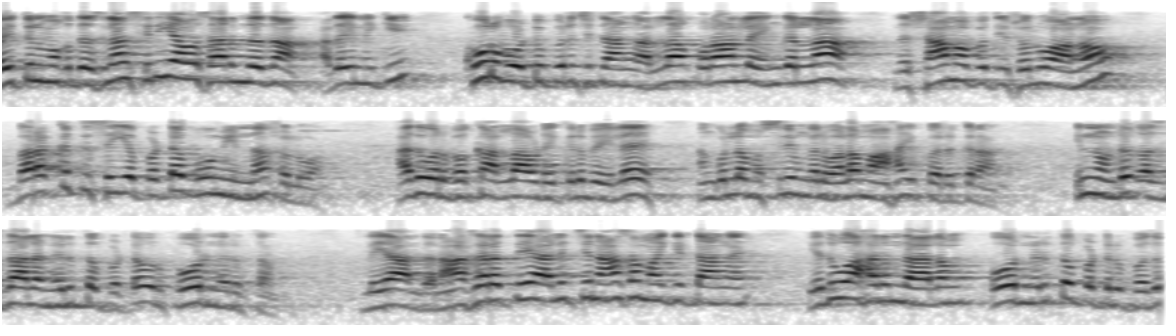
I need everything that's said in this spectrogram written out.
பைத்துல் முகதஸ்லாம் சிரியாவை சார்ந்தது தான் அதை இன்னைக்கு கூறு போட்டு பிரிச்சுட்டாங்க. அல்லாஹ் குரானில் எங்கெல்லாம் இந்த ஷாமை பற்றி சொல்லுவானோ பறக்கத்து செய்யப்பட்ட பூமின்னு தான் சொல்லுவான். அது ஒரு பக்கம் அல்லாஹ்வுடைய கிருபையில் அங்குள்ள முஸ்லீம்கள் வளமாக இப்போ இருக்கிறாங்க. இன்னொன்று கஸ்தால நிறுத்தப்பட்ட ஒரு போர் நிறுத்தம். இல்லையா? அந்த நகரத்தையே அழித்து நாசமாக்கிட்டாங்க. எதுவாக இருந்தாலும் போர் நிறுத்தப்பட்டிருப்பது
